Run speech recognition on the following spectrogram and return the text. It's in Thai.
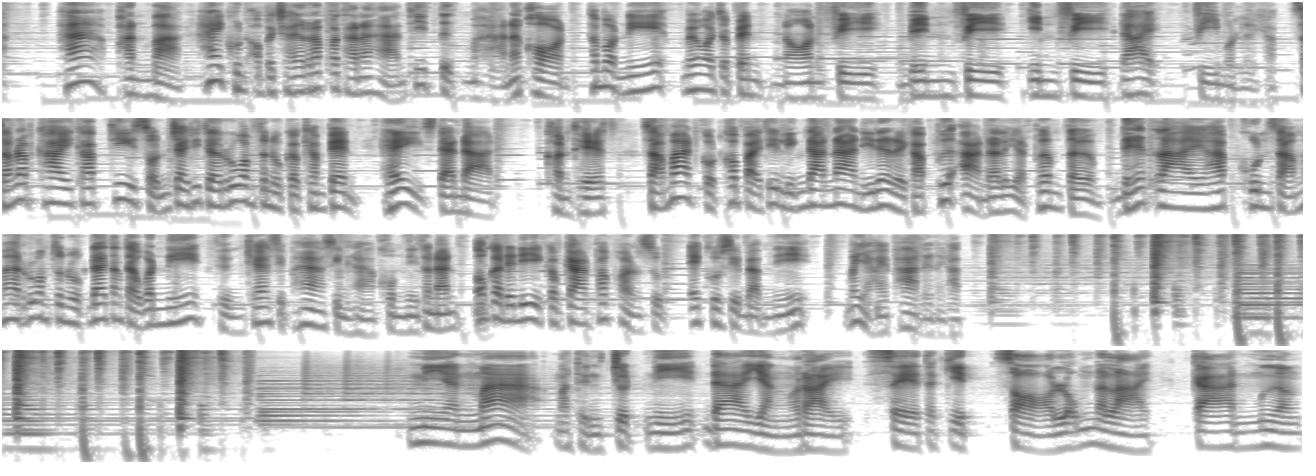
5,000 บาท ให้คุณเอาไปใช้รับประทานอาหารที่ตึกมหานคร ทั้งหมดนี้ไม่ว่าจะเป็นนอนฟรี บินฟรี กินฟรี ได้ฟรีหมดเลยครับสำหรับใครครับที่สนใจที่จะร่วมสนุกกับแคมเปญ Hey Standard Contest สามารถกดเข้าไปที่ลิงก์ด้านหน้านี้ได้เลยครับ เพื่ออ่านรายละเอียดเพิ่มเติม deadline ครับ คุณสามารถร่วมสนุกได้ตั้งแต่วันนี้ถึงแค่ 15 สิงหาคมนี้เท่านั้นโอกาสดีๆกับการพักผ่อนสุด e x c l u s i v e แบบนี้ไม่อยากให้พลาดเลยนะครับเมียนมามาถึงจุดนี้ได้อย่างไร เศรษฐกิจส่อล้มละลาย การเมือง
